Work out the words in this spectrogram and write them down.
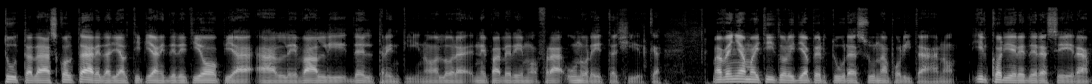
tutta da ascoltare dagli altipiani dell'Etiopia alle valli del Trentino. Allora ne parleremo fra un'oretta circa. Ma veniamo ai titoli di apertura su Napolitano. Il Corriere della Sera.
